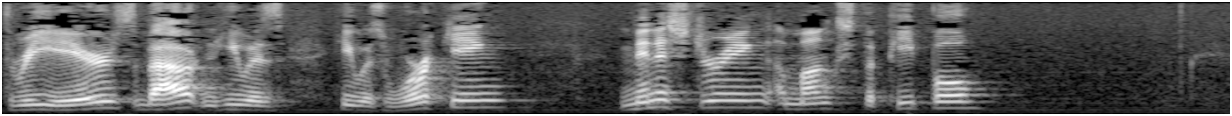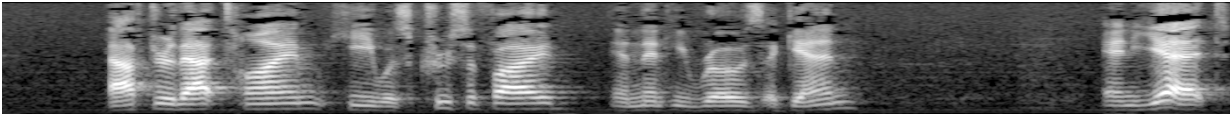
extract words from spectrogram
three years about, and he was he was working, ministering amongst the people. After that time, he was crucified, and then he rose again. And yet,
